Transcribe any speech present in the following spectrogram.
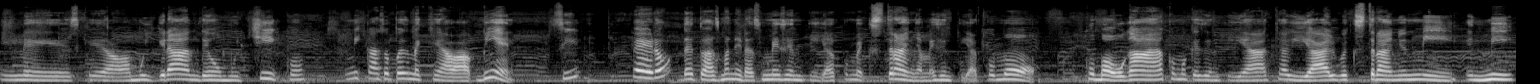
les quedaba muy grande o muy chico. En mi caso pues me quedaba bien, ¿sí? Pero de todas maneras me sentía como extraña, me sentía como, como ahogada, como que sentía que había algo extraño en mí, en mí,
